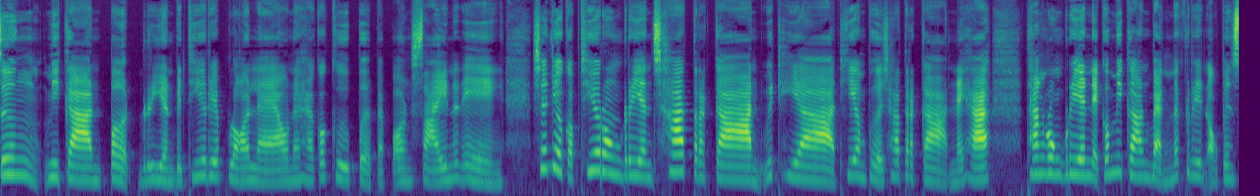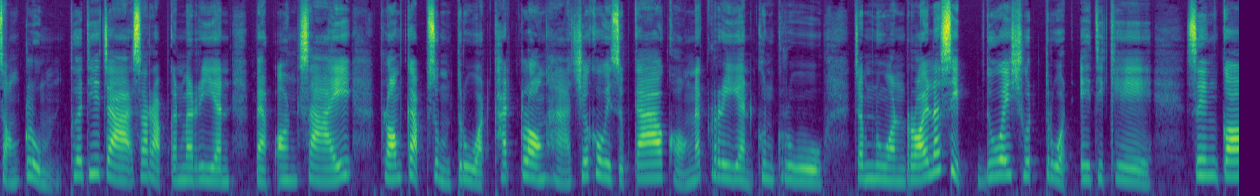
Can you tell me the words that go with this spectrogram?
ซึ่งมีการเปิดเรียนไปที่เรียบร้อยแล้วนะคะก็คือเปิดแบบออนไซต์นั่นเอง เช่นเดียวกับที่โรงเรียนชาติตรการวิทยาที่อำเภอชาติตรการนะคะ ทางโรงเรียนเนี่ยก็มีการแบ่งนักเรียนออกเป็น 2 กลุ่ม เพื่อที่จะสลับกันมาเรียนแบบออนไซต์พร้อมกับสุ่มตรวจคัดกรองหาเชื้อโควิด -19 ของนักเรียนคุณครูจำนวนร้อยละ10ด้วยชุดตรวจ ATK ซึ่งก็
